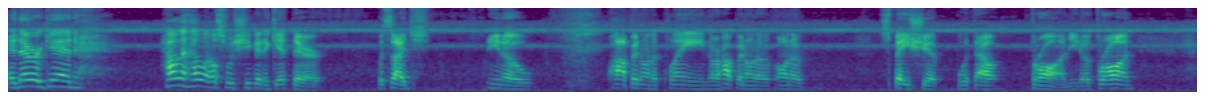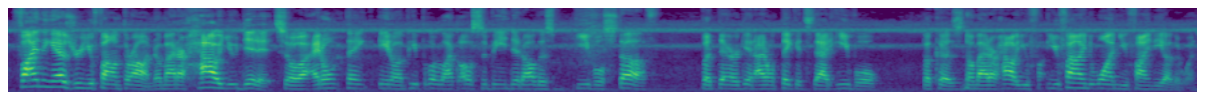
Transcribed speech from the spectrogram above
and there again, how the hell else was she going to get there, besides, you know, hopping on a plane or hopping on a on a spaceship without Thrawn? You know, Thrawn. Finding Ezra, you found Thrawn, no matter how you did it. So I don't think you know. And people are like, "Oh, Sabine did all this evil stuff," but there again, I don't think it's that evil because no matter how you you find one, you find the other one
